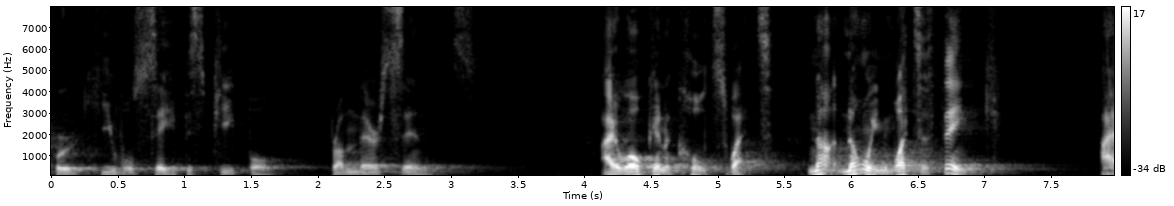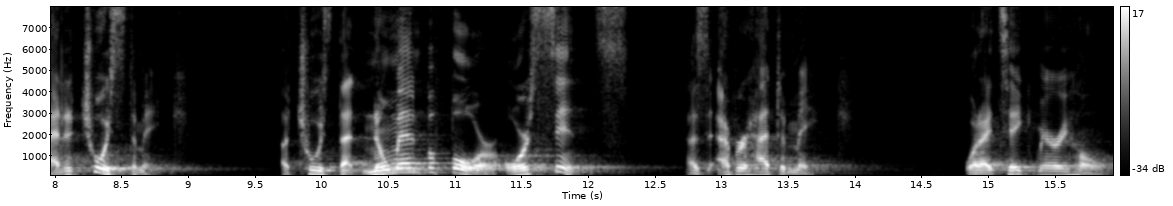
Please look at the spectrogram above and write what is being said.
for he will save his people from their sins. I woke in a cold sweat, not knowing what to think. I had a choice to make, a choice that no man before or since has ever had to make. Would I take Mary home,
